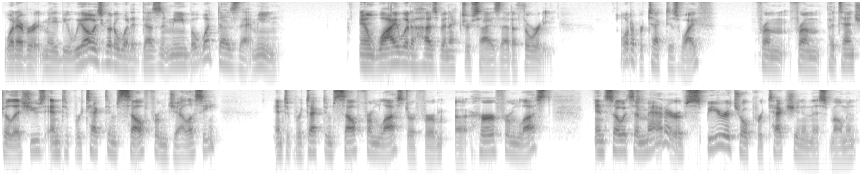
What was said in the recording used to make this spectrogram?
whatever it may be. We always go to what it doesn't mean, but what does that mean? And why would a husband exercise that authority? Well, to protect his wife from from potential issues and to protect himself from jealousy and to protect himself from lust or from uh, her from lust. And so it's a matter of spiritual protection in this moment.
